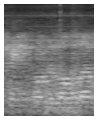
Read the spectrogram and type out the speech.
train on the long level.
